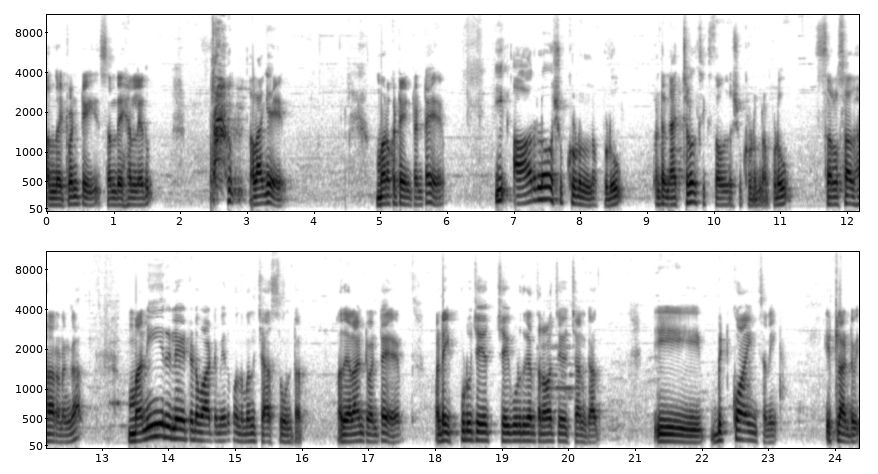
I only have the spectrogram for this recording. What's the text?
అందులో ఎటువంటి సందేహం లేదు. అలాగే మరొకటి ఏంటంటే ఈ ఆరులో శుక్రుడు ఉన్నప్పుడు అంటే న్యాచురల్ సిక్స్ థౌజండ్ శుక్రుడు ఉన్నప్పుడు సర్వసాధారణంగా మనీ రిలేటెడ్ వాటి మీద కొంతమంది చేస్తూ ఉంటారు. అది ఎలాంటివంటే అంటే ఇప్పుడు చేయ చేయకూడదు కానీ తర్వాత చేయొచ్చు అని కాదు. ఈ బిట్ కాయిన్స్ అని ఇట్లాంటివి.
